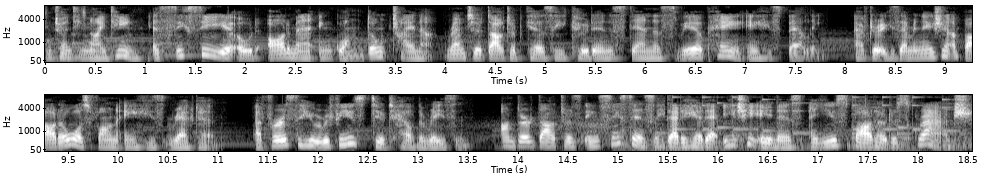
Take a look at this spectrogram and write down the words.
In 2019, a 60-year-old old man in Guangdong, China, ran to a doctor because he couldn't stand the severe pain in his belly. After examination, a bottle was found in his rectum. At first, he refused to tell the reason. Under doctor's insistence that he had an itchy anus and used bottle to scratch,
